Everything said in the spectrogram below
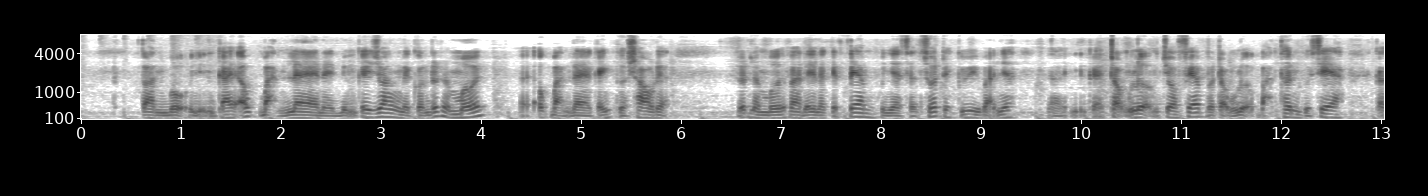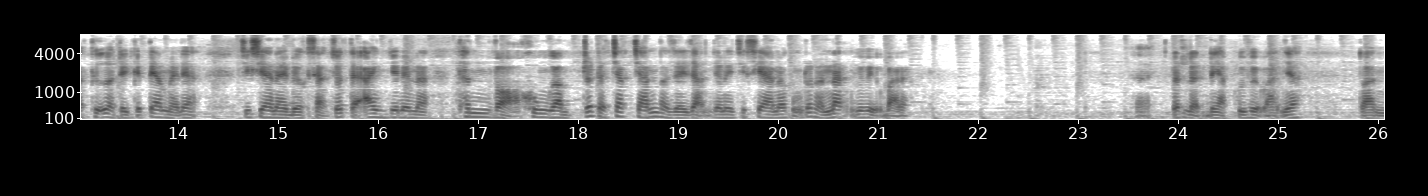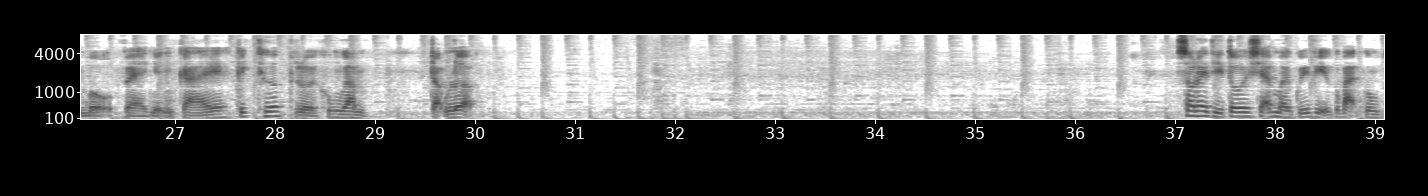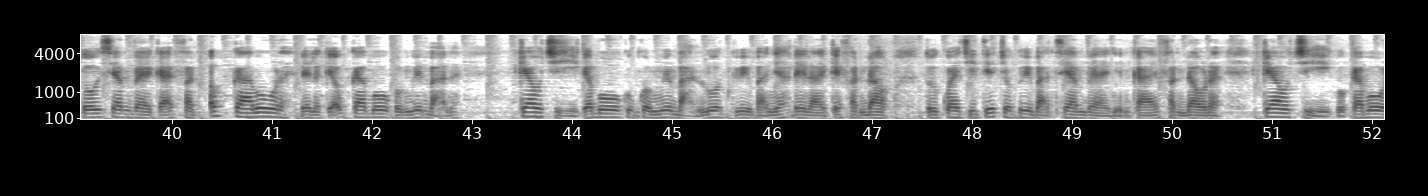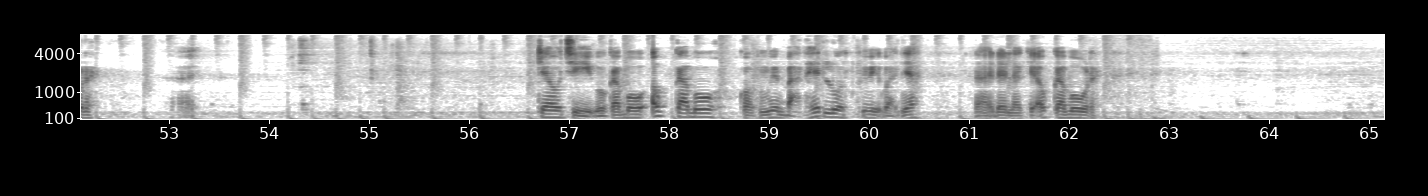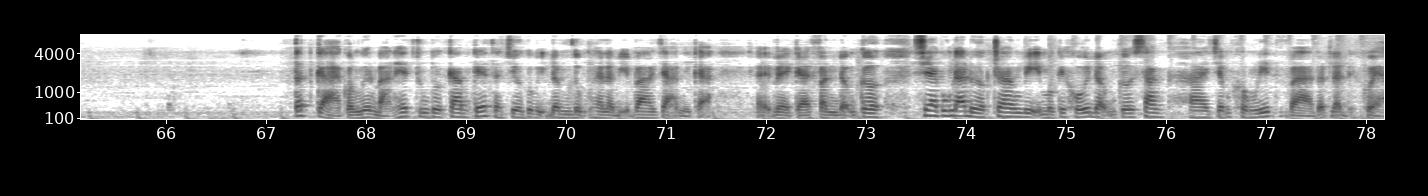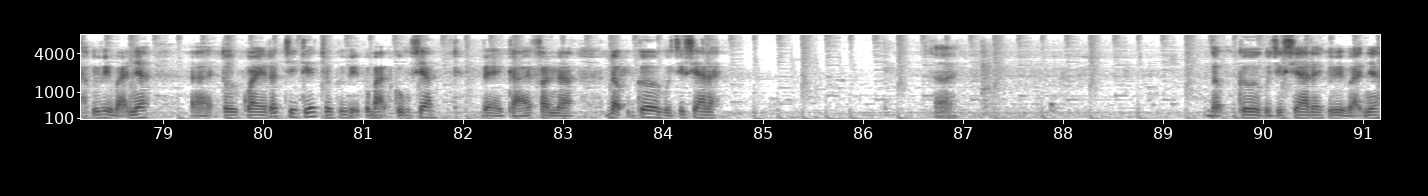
Toàn bộ những cái ốc bản lề này những cái gioăng này còn rất là mới. Đấy, ốc bản lề cánh cửa sau đây ạ rất là mới và đây là cái tem của nhà sản xuất đây quý vị bạn nhé. Đấy, những cái trọng lượng cho phép và trọng lượng bản thân của xe các thứ ở trên cái tem này đây ạ. Chiếc xe này được sản xuất tại Anh cho nên là thân vỏ khung gầm rất là chắc chắn và dày dặn cho nên chiếc xe nó cũng rất là nặng quý vị bạn ạ. Đấy, rất là đẹp quý vị bạn nhé. Toàn bộ về những cái kích thước rồi khung gầm trọng lượng Sau đây thì tôi sẽ mời quý vị và các bạn cùng tôi xem về cái phần ốc cabo này. Đây là cái ốc cabo còn nguyên bản này. Keo chỉ cabo cũng còn nguyên bản luôn quý vị bạn nhé. Đây là cái phần đầu. Tôi quay chi tiết cho quý vị bạn xem về những cái phần đầu này. Keo chỉ của cabo này. Đấy. Keo chỉ của cabo, ốc cabo còn nguyên bản hết luôn quý vị bạn nhé. Đấy, đây là cái ốc cabo này. Tất cả còn nguyên bản hết chúng tôi cam kết là chưa có bị đâm đụng hay là bị va chạm gì cả. Đấy, về cái phần động cơ xe cũng đã được trang bị một cái khối động cơ xăng 2.0 lít và rất là khỏe quý vị bạn nhé. Đấy, tôi quay rất chi tiết cho quý vị các bạn cùng xem về cái phần à, động cơ của chiếc xe này. Đấy. động cơ của chiếc xe đây quý vị bạn nhé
